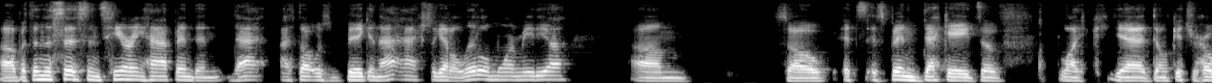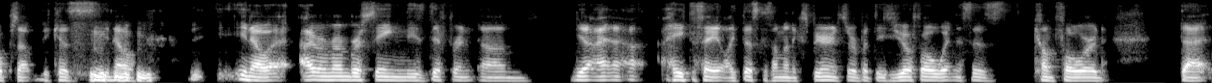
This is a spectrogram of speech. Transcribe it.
uh, but then the citizens hearing happened and that i thought was big and that actually got a little more media um, so it's it's been decades of like yeah don't get your hopes up because you know you know i remember seeing these different um yeah I, I, I hate to say it like this because i'm an experiencer but these ufo witnesses come forward that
